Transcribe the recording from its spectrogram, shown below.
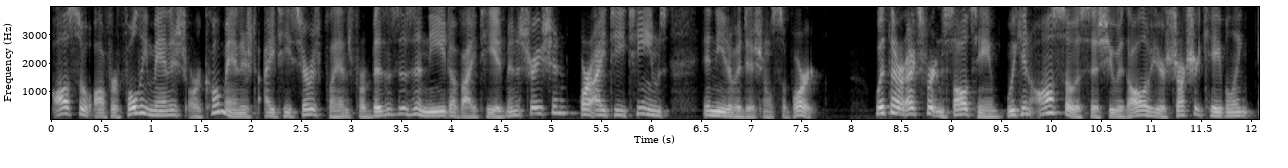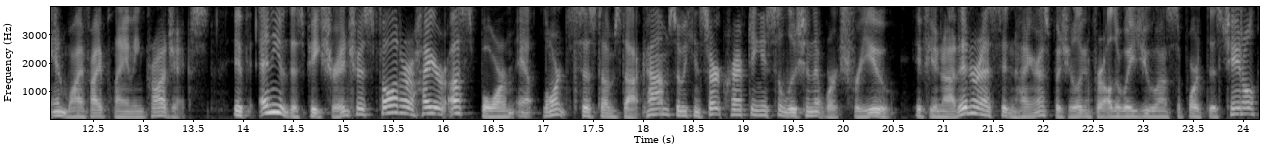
also offer fully managed or co-managed IT service plans for businesses in need of IT administration or IT teams in need of additional support. With our expert install team, we can also assist you with all of your structured cabling and Wi-Fi planning projects. If any of this piques your interest, fill out our Hire Us form at lawrencesystems.com so we can start crafting a solution that works for you. If you're not interested in hiring us, but you're looking for other ways you want to support this channel,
